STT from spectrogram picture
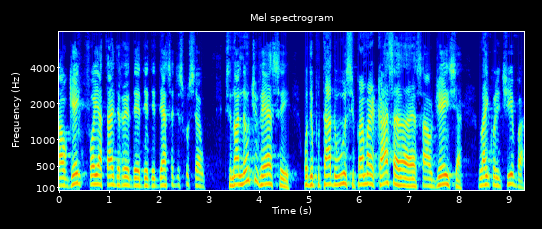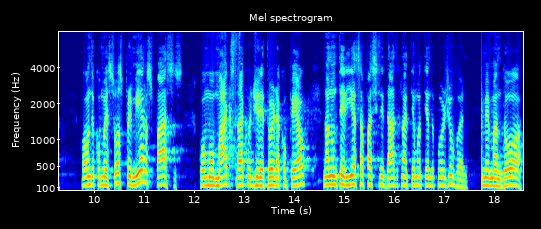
alguém foi atrás de, de, de, dessa discussão. Se nós não tivesse o deputado Ussi para marcar essa, essa audiência lá em Curitiba, onde começou os primeiros passos, como o Max lá com o diretor da Copel, nós não teria essa facilidade que nós temos tendo com o Giovanni. Ele me mandou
